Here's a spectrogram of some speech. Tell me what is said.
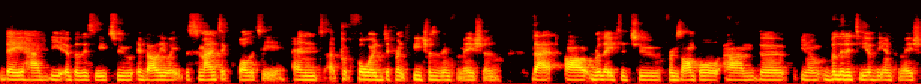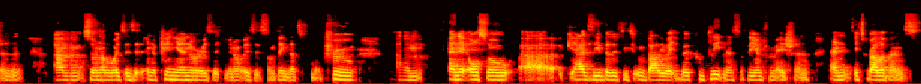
they have the ability to evaluate the semantic quality and uh, put forward different features of information that are related to, for example, um, the you know validity of the information. Um, so, in other words, is it an opinion or is it you know is it something that's more true? Um, and it also uh, has the ability to evaluate the completeness of the information and its relevance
